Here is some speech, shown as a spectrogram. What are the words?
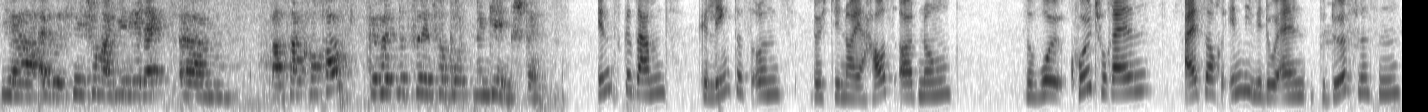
Ja, also ich sehe schon mal hier direkt ähm, Wasserkocher. Gehört nur zu den verbotenen Gegenständen. Insgesamt gelingt es uns durch die neue Hausordnung sowohl kulturellen als auch individuellen Bedürfnissen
